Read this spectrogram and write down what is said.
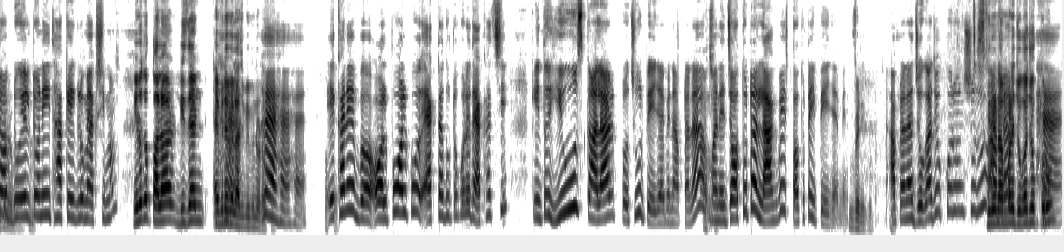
সব এর ডুয়েল। টোনেই থাকে এগুলো ম্যাক্সিমাম এটা তো কালার ডিজাইন হ্যাঁ, আছে বিভিন্ন রকম। হ্যাঁ হ্যাঁ। হ্যাঁ এখানে অল্প অল্প একটা দুটো করে দেখাচ্ছি কিন্তু হিউজ কালার প্রচুর পেয়ে যাবেন আপনারা। আচ্ছা। মানে যতটা লাগবে ততটাই পেয়ে যাবেন। ভেরি গুড আপনারা যোগাযোগ করুন শুধু স্ক্রিনের আমরা- নাম্বারে যোগাযোগ করুন। হ্যাঁ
